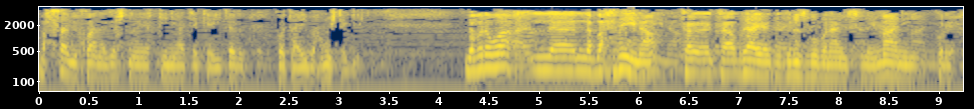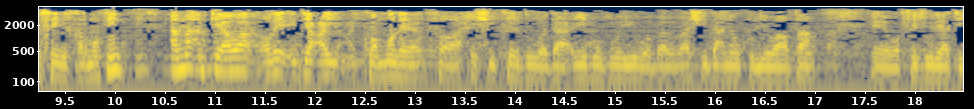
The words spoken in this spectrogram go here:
بحساب إخوانا قشنا يقينيات كيتر كوتاي بهمش تجي لبروا لبحرين كابرايا دروز بو بناوي سليماني كوري حسيني خرمطي اما ام بياوا علي ادعي كومل فواحشي كردو وداعي بو بوي وبراشي دانو كل واطا وفجورياتي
